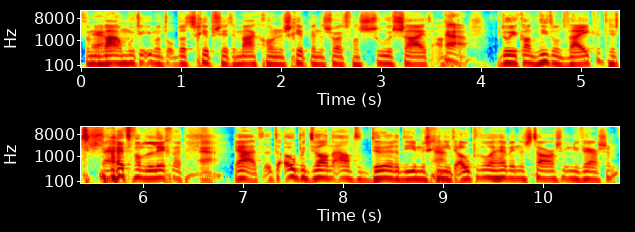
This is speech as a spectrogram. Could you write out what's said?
Van Ja. waarom moet er iemand op dat schip zitten? Maak gewoon een schip met een soort van suicide achter. Ja. Ik bedoel, je kan het niet ontwijken. Het heeft de Nee. snelheid van de licht. Ja. Ja, het, het opent wel een aantal deuren die je misschien niet open wil hebben in een Star Wars universum.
